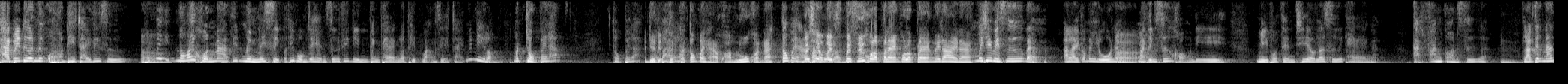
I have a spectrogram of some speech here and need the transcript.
ผ่านไปเดือนหนึ่งโอ้ดีใจที่ซื้อเออไม่น้อยคนมากที่หนึ่งในสิบที่ผมจะเห็นซื้อที่ดินแพงๆแล้วผิดหวังเสียใจไม่มีหรอกมันจบไปแล้วจบไปแล้วเดี๋ยวสเดี๋ยวบายเดี๋ยวแล้วต้องไปหาความรู้ก่อนนะ ต้องไปหาไม่ใช่ความเอาไปรู้ก่อนไปซื้อคนละแปลงคนละแปลงไม่ได้นะ ไม่ใช่ไปซื้อแบบอะไรก็ไม่รู้นะเออหมายถึงซื้อของดี มี potential แล้วซื้อแพงอะ กัดฟันก่อนซื้ออะอืม หลังจากนั้น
